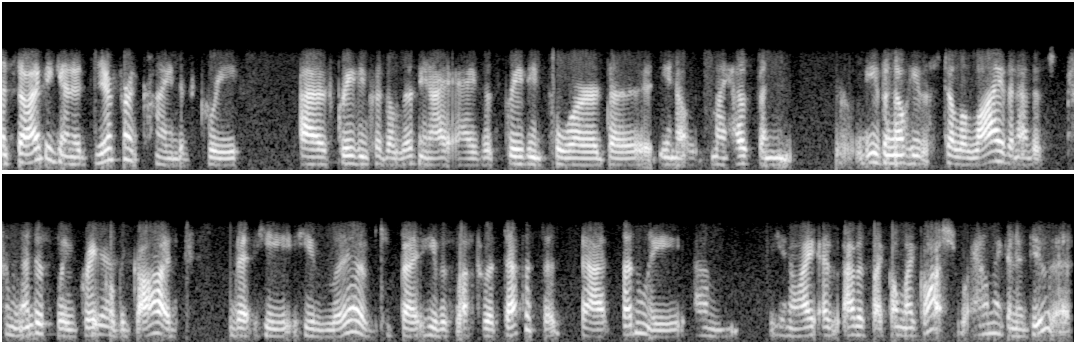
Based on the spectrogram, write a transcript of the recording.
And so I began a different kind of grief. I was grieving for the living. I, I was grieving for the, you know, my husband, even though he was still alive, and I was tremendously grateful yes. to God that he he lived, but he was left with deficits that suddenly um, you know, I I was like, oh my gosh, how am I going to do this?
